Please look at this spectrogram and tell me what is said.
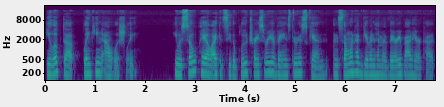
He looked up, blinking owlishly. He was so pale I could see the blue tracery of veins through his skin, and someone had given him a very bad haircut.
